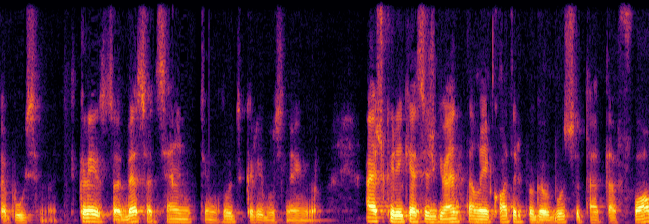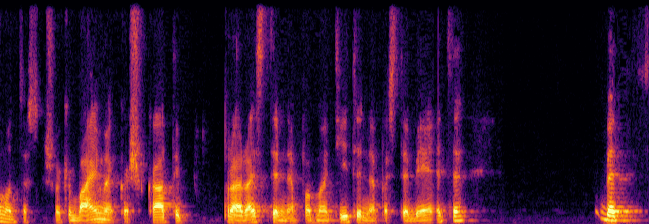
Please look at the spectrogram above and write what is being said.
tą būseną. Tikrai be socialinių tinklų tikrai bus lengviau. Aišku, reikės išgyventi tą laikotarpį galbūt su ta, ta FOMO, tas kažkokia baime kažką taip prarasti nepamatyti, nepastebėti. Bet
